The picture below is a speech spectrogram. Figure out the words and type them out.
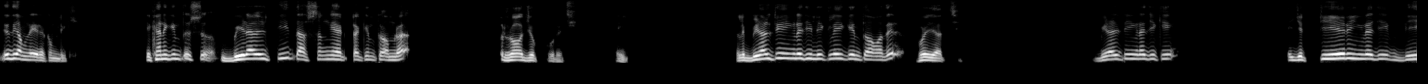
যদি আমরা এরকম লিখি। এখানে কিন্তু বিড়ালটি তার সঙ্গে একটা কিন্তু আমরা র যোগ করেছি, এই। তাহলে বিড়ালটি ইংরেজি লিখলেই কিন্তু আমাদের হয়ে যাচ্ছে। বিড়ালটি ইংরেজি কি? এই যে টি এর ইংরেজি দি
